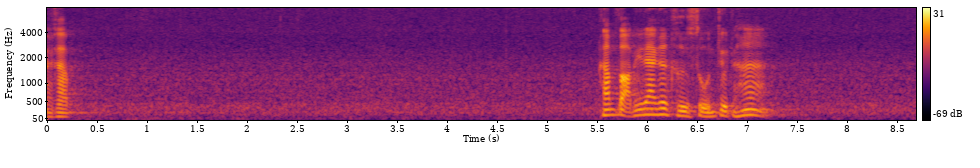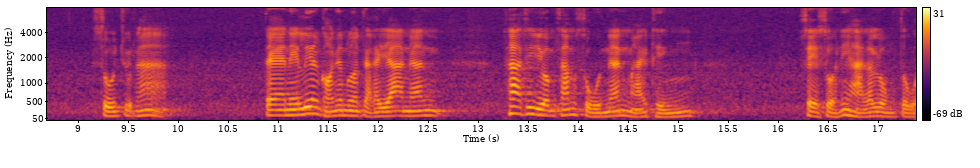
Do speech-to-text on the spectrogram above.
นะครับคำตอบที่ได้ก็คือ 0.5 0.5 แต่ในเรื่องของจำนวนจักรยานนั้น ถ้าที่โยมซ้ำศูนย์นั้นหมายถึงเศษส่วนที่หารแล้วลงตัว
